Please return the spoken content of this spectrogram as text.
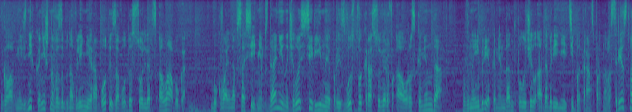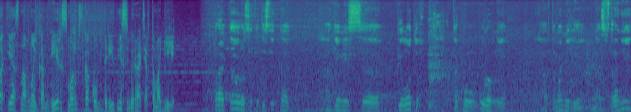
Главный из них, конечно, возобновление работы завода Solers Алабуга. Буквально в соседнем здании началось серийное производство кроссоверов Aurus Комендант. В ноябре комендант получил одобрение типа транспортного средства и основной конвейер сможет в каком-то ритме собирать автомобили. Проект Aurus это действительно один из э, пилотов такого уровня автомобилей у нас в стране. Э,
